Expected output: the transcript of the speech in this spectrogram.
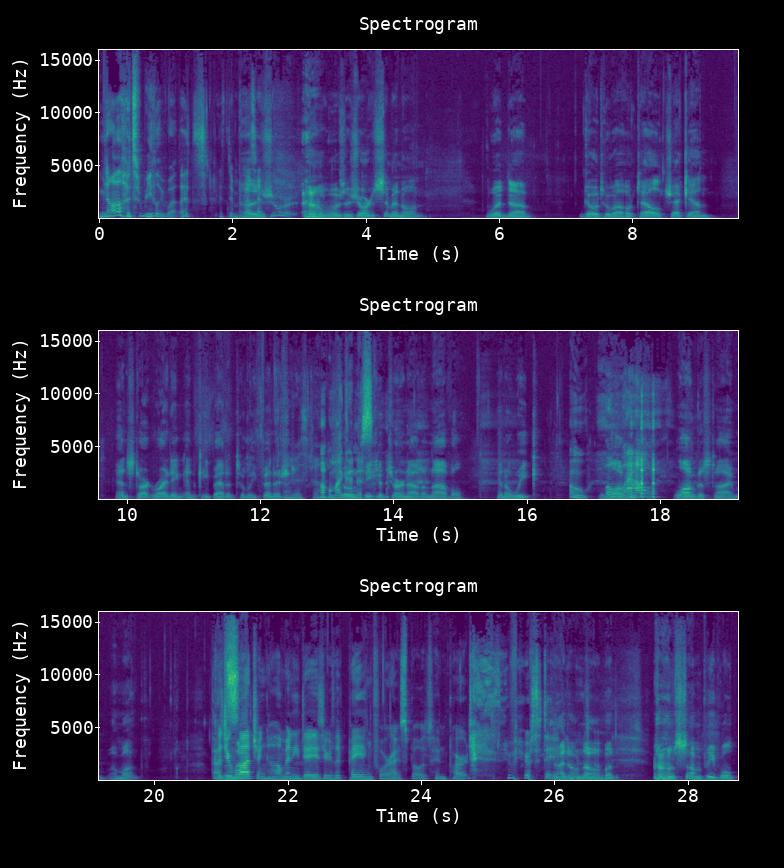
No, it's really well. It's it's Uh, impressive. George, was it George Simenon would uh, go to a hotel, check in, and start writing and keep at it till he finished. I just, uh, Oh my so goodness. he could turn out a novel in a week. Oh, oh wow! Longest time, a month. That Because you're that- watching how many days you're paying for, I suppose, in part, if you're staying. I don't know, hotel. but some people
